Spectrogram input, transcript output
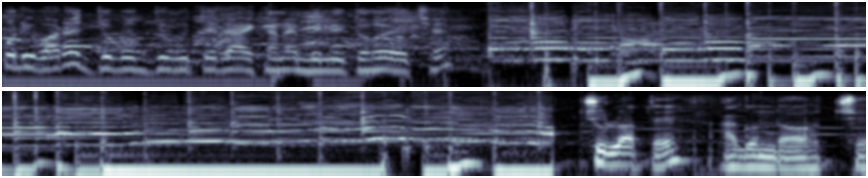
পরিবারের যুবক যুবতীরা এখানে মিলিত হয়েছে। চুলাতে আগুন দেওয়া হচ্ছে।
